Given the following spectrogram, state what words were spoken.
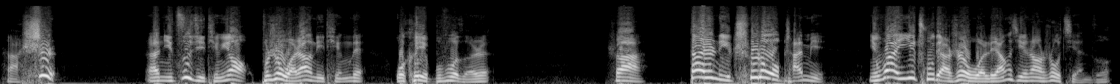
是吧？是。啊，你自己停药不是我让你停的，我可以不负责任，是吧？但是你吃了我产品，你万一出点事儿，我良心上受谴责，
